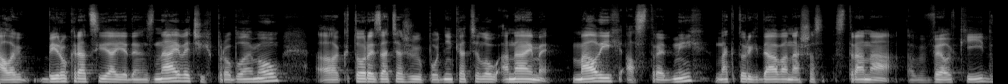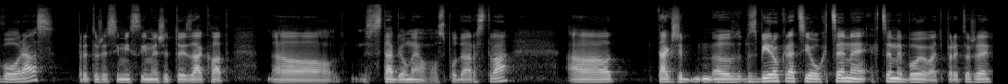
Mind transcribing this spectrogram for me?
Ale byrokracia je jeden z najväčších problémov, ktoré zaťažujú podnikateľov a najmä malých a stredných, na ktorých dáva naša strana veľký dôraz, pretože si myslíme, že to je základ uh, stabilného hospodárstva. Uh, takže uh, s byrokraciou chceme, chceme bojovať, pretože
